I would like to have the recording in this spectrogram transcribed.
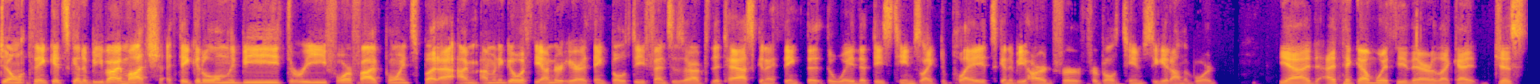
don't think it's going to be by much. I think it'll only be three, four, five points, but I, am I'm, I'm going to go with the under here. I think both defenses are up to the task, and I think that the way that these teams like to play, it's going to be hard for for both teams to get on the board. Yeah, I, I think I'm with you there. Like I just,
